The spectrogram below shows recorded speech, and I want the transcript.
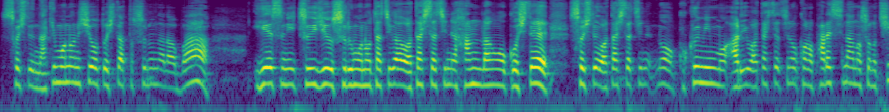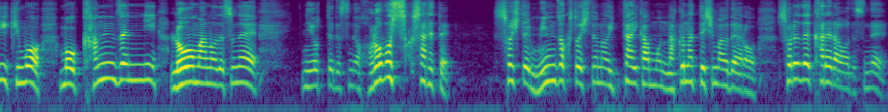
そして亡き者にしようとしたとするならばイエスに追従する者たちが私たちに反乱を起こしてそして私たちの国民もあるいは私たちのこのパレスチナのその地域ももう完全にローマのですねによってですね滅ぼし尽くされてそして民族としての一体感もなくなってしまうであろう。それで彼らはですね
